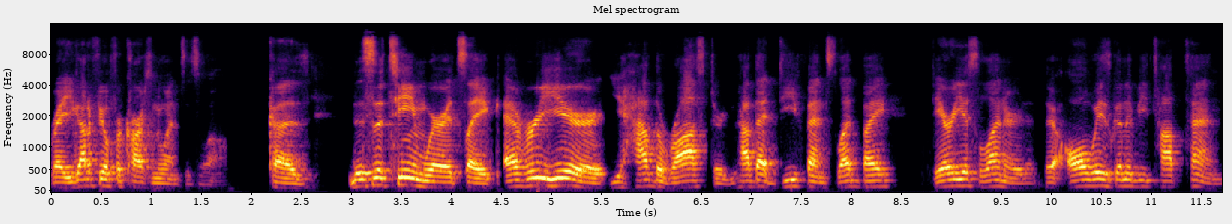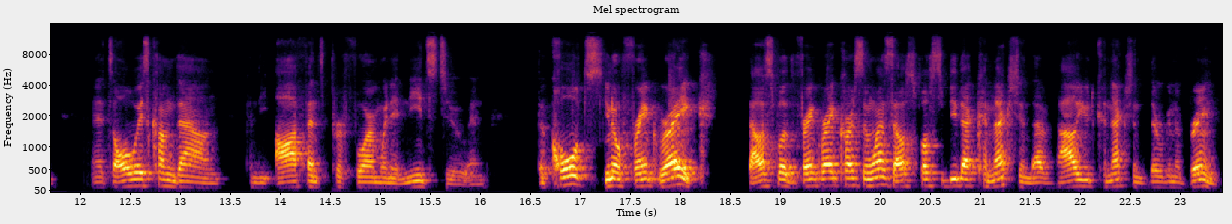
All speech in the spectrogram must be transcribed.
right? You got to feel for Carson Wentz as well, because this is a team where it's like every year you have the roster, you have that defense led by Darius Leonard. They're always going to be top ten, and it's always come down. Can the offense perform when it needs to? And the Colts, you know, Frank Reich that was supposed to, Frank Reich, Carson Wentz, that was supposed to be that connection, that valued connection that they were going to bring.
